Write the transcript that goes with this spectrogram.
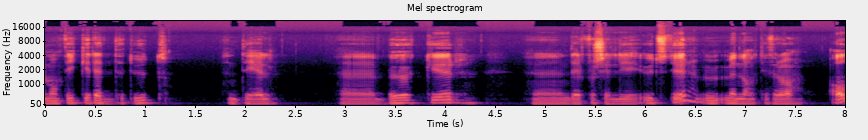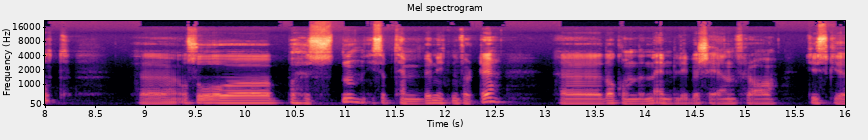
Man fikk reddet ut en del bøker, en del forskjellig utstyr, men langt ifra alt. Og så på høsten, i september 1940, da kom den endelige beskjeden fra tyske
